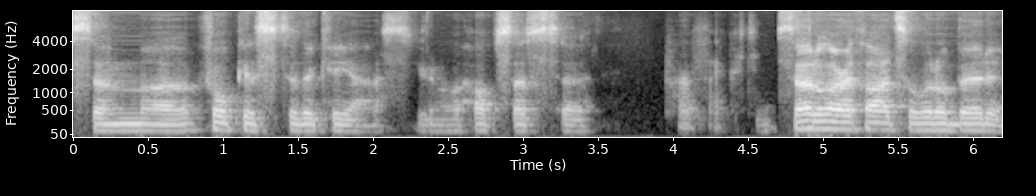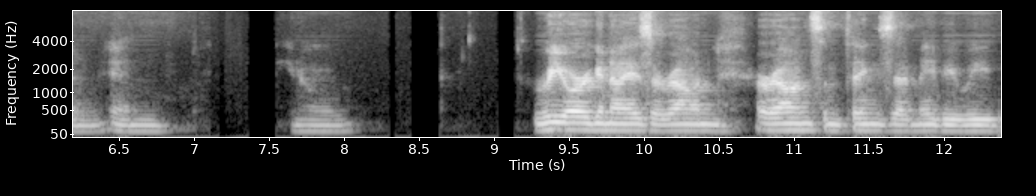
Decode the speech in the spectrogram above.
some uh, focus to the chaos. You know, helps us to perfect settle our thoughts a little bit and and you know reorganize around around some things that maybe we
